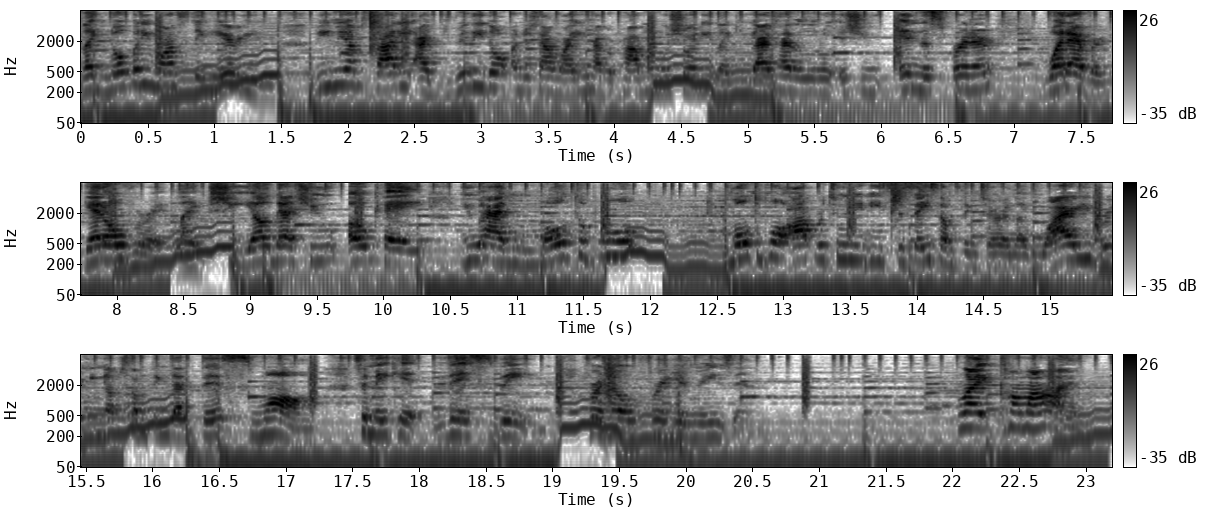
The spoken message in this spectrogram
Like nobody wants to hear you. Beat me up, Scotty. I really don't understand why you have a problem with Shorty. Like you guys had a little issue in the sprinter. Whatever. Get over it. Like she yelled at you. Okay. You had multiple multiple opportunities to say something to her. Like why are you bringing up something that this small to make it this big for no friggin' reason? Like come on.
